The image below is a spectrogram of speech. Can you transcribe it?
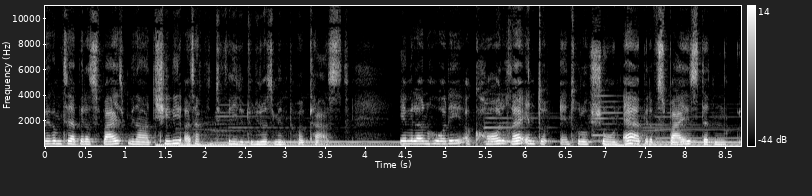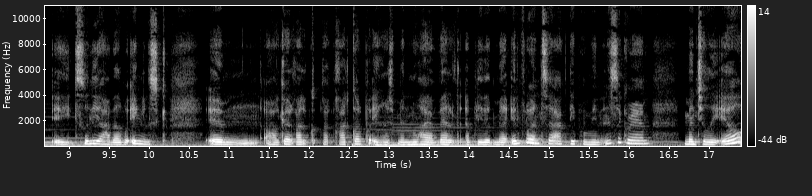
velkommen til Better Spice. Mit navn er Chili, og tak fordi du lytter til min podcast. Jeg vil lave en hurtig og kort reintroduktion af Better Spice, da den øh, tidligere har været på engelsk, øhm, og har gjort ret, ret godt på engelsk, men nu har jeg valgt at blive lidt mere influenceragtig på min Instagram, Mentally Ill.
